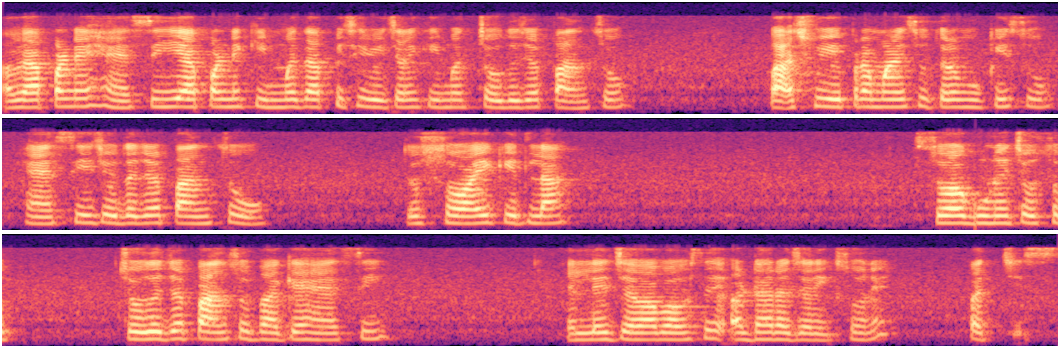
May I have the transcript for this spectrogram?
હવે આપણને એંસી આપણને કિંમત આપી છે, વેચાણ કિંમત ચૌદ હજાર પાંચસો. પાછું એ પ્રમાણે સૂત્ર મૂકીશું. એંસી ચૌદ હજાર પાંચસો. તો સો એ કેટલા? સો ગુણ્યા ચૌદસો ચૌદ હજાર પાંચસો ભાગ્યા એંસી એટલે જવાબ આવશે અઢાર હજાર એકસો ને પચીસ.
